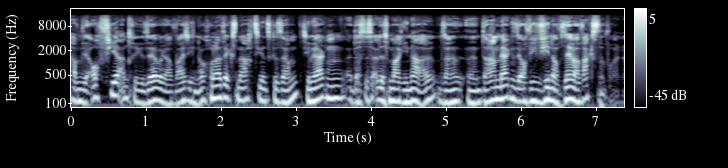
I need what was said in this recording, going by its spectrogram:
haben wir auch vier Anträge selber gehabt, weiß ich noch, 186 insgesamt. Sie merken, das ist alles marginal. Äh, daran merken Sie auch, wie wir noch selber wachsen wollen.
